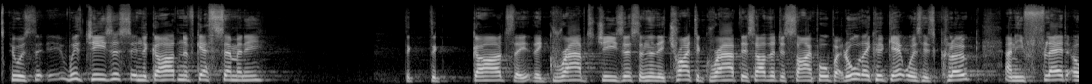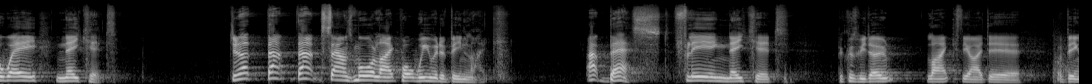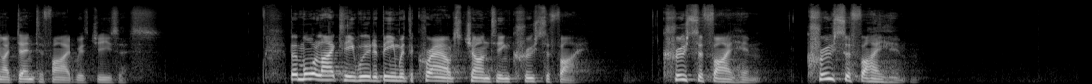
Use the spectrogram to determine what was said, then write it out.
who was the, with Jesus in the Garden of Gethsemane? The, the guards, they, they grabbed Jesus and then they tried to grab this other disciple, but all they could get was his cloak and he fled away naked. Do you know that, that, that sounds more like what we would have been like? At best, fleeing naked because we don't like the idea of being identified with Jesus. But more likely, we would have been with the crowds chanting, Crucify, crucify him, crucify him.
